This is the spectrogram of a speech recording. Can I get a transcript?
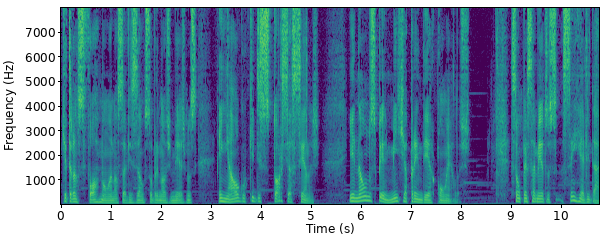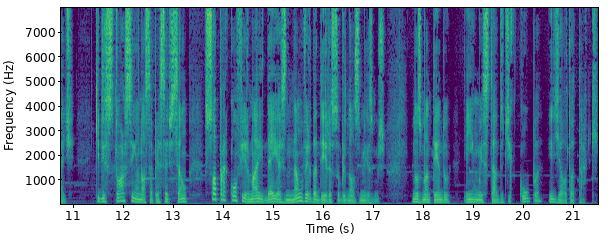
que transformam a nossa visão sobre nós mesmos em algo que distorce as cenas e não nos permite aprender com elas. São pensamentos sem realidade que distorcem a nossa percepção só para confirmar ideias não verdadeiras sobre nós mesmos, nos mantendo em um estado de culpa e de autoataque.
